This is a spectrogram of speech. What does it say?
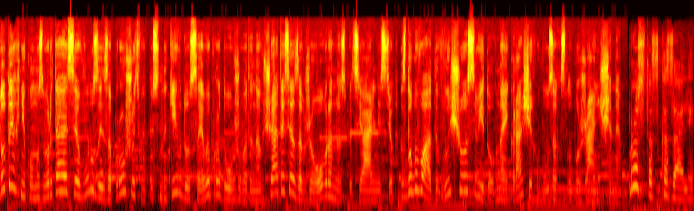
До технікуму звертаються вузи і запрошують випускників до себе продовжувати навчатися за вже обраною спеціальністю, здобувати вищу освіту в найкращих вузах Слобожанщини. Просто сказали,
